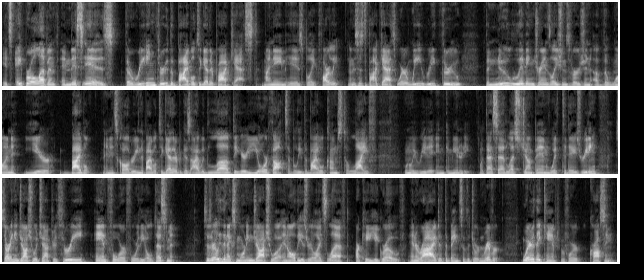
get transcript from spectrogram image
It's April 11th, and this is the Reading Through the Bible Together podcast. My name is Blake Farley, and this is the podcast where we read through the New Living Translations version of the one year Bible. And it's called Reading the Bible Together because I would love to hear your thoughts. I believe the Bible comes to life when we read it in community. With that said, let's jump in with today's reading, starting in Joshua chapter 3 and 4 for the Old Testament. Says early the next morning, Joshua and all the Israelites left Acacia Grove and arrived at the banks of the Jordan River, where they camped before crossing.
